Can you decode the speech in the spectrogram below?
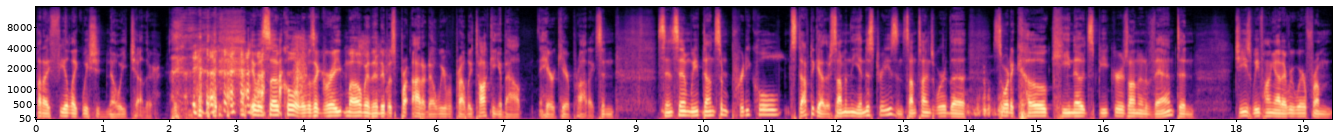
but I feel like we should know each other. it was so cool. It was a great moment, and it was I don't know. We were probably talking about hair care products, and since then we've done some pretty cool stuff together. Some in the industries, and sometimes we're the sort of co keynote speakers on an event, and geez, we've hung out everywhere from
